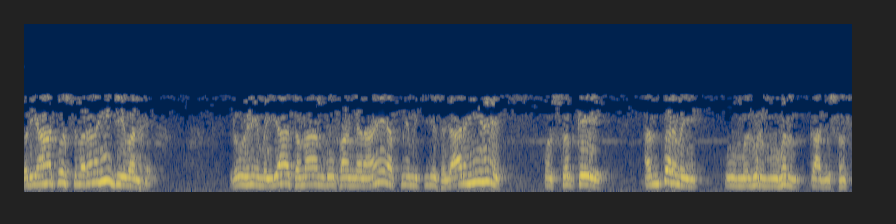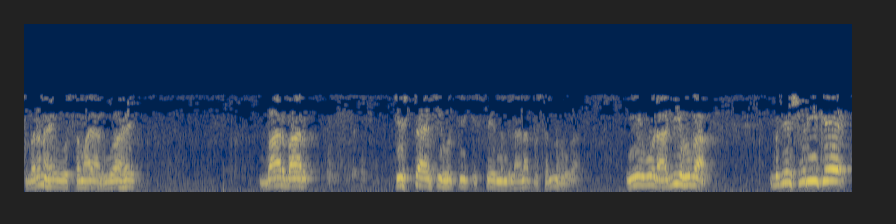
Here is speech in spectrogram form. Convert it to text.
और यहाँ तो स्मरण ही जीवन है। रोहिणी मैया, तमाम गुफांगनाएँ अपनी मिट्टी में सजा रही हैं और सबके अंतर में वो मधुर मोहन का जो संस्मरण है, वो समाया हुआ है। बार बार चेष्टा ऐसी होती कि इससे नंदलाला प्रसन्न होगा। ये वो राज़ी होगा। ब्रजेश्वरी के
